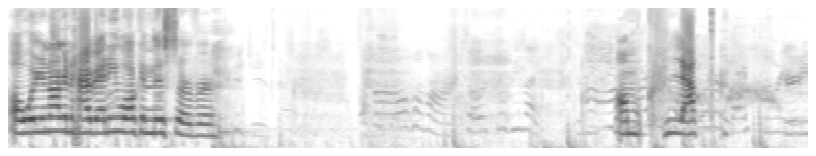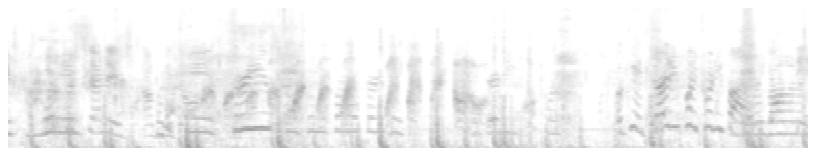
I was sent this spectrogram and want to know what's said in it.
Oh, well, you're not gonna have any luck in this server. Which is Okay, 30.25. locked in.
